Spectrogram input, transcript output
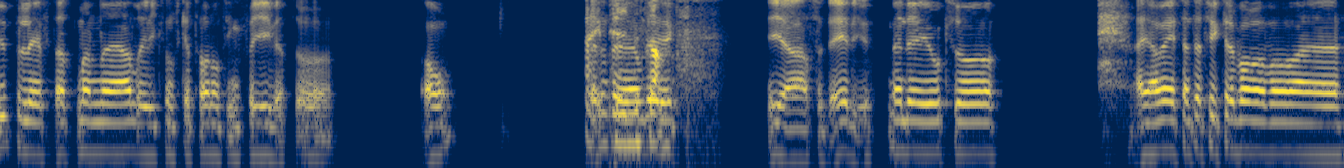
upplevt att man eh, aldrig liksom ska ta någonting för givet. Och, ja. Det är pinsamt. Ja, alltså det är det ju. Men det är ju också... Jag vet inte, jag tyckte det bara var... Eh...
